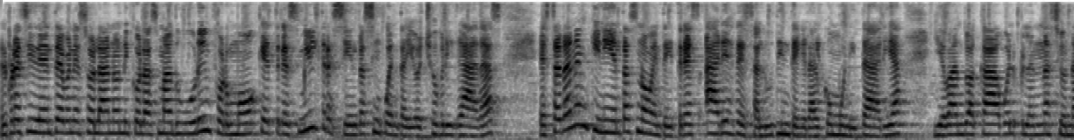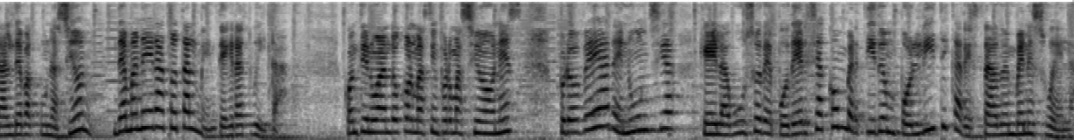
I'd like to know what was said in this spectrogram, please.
El presidente venezolano Nicolás Maduro informó que 3.358 brigadas estarán en 593 áreas de salud integral comunitaria llevando a cabo el Plan Nacional de Vacunación de manera totalmente gratuita. Continuando con más informaciones, Provea denuncia que el abuso de poder se ha convertido en política de Estado en Venezuela.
